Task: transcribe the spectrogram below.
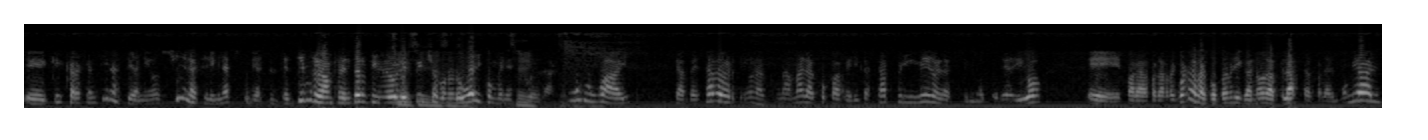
eh, que es que Argentina este año sigue las eliminatorias en septiembre va a enfrentar tiene doble fecha con Uruguay y con Venezuela. Uruguay que a pesar de haber tenido una, mala Copa América, está primero en la eliminatorias. Digo, eh, para, para recordar, la Copa América no da plaza para el Mundial.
